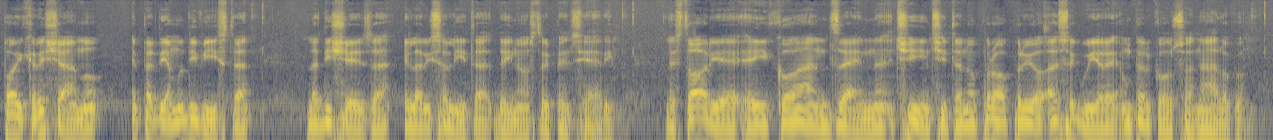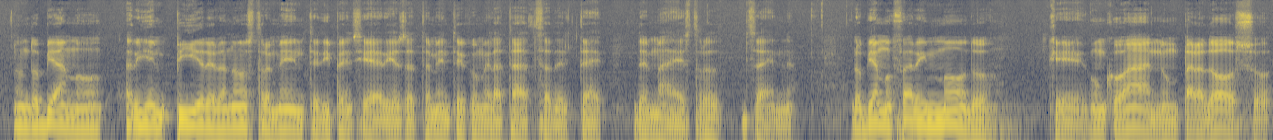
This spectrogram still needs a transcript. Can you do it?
Poi cresciamo e perdiamo di vista la discesa e la risalita dei nostri pensieri. Le storie e i koan zen ci incitano proprio a seguire un percorso analogo. Non dobbiamo riempire la nostra mente di pensieri esattamente come la tazza del tè del maestro zen. Dobbiamo fare in modo che un koan, un paradosso,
